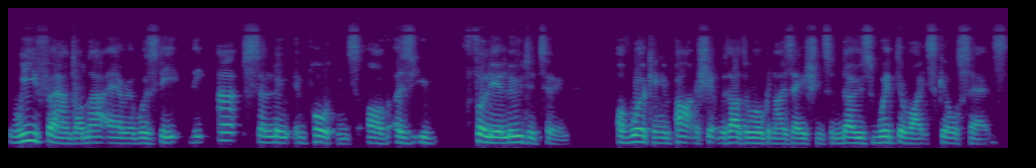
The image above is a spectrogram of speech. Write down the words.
we found on that area was the the absolute importance of, as you fully alluded to, of working in partnership with other organizations and those with the right skill sets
